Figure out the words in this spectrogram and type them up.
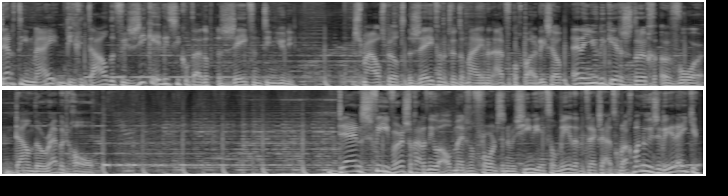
13 mei, digitaal. De fysieke editie komt uit op 17 juni. Smile speelt 27 mei in een uitverkocht Paradiso. En in juli keren ze terug voor Down the Rabbit Hole. Dance Fever, zo gaat het nieuwe album van Florence and the Machine. Die heeft al meerdere tracks uitgebracht, maar nu is er weer eentje.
